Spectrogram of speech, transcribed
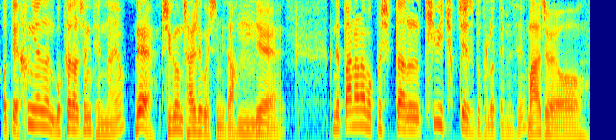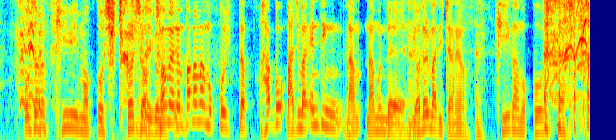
어때 흥행은 목표 달성이 됐나요? 네, 지금 잘 되고 있습니다. 음. 예, 근데 바나나 먹고 싶다를 키위 축제에서도 불렀다면서요? 맞아요. 거기서는 키위 먹고 싶다. 그렇죠. 처음에는 바나나 먹고 싶다 하고 마지막 엔딩 남, 남은 네. 여덟 마디 있잖아요. 키위 먹고 싶다 싶다.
